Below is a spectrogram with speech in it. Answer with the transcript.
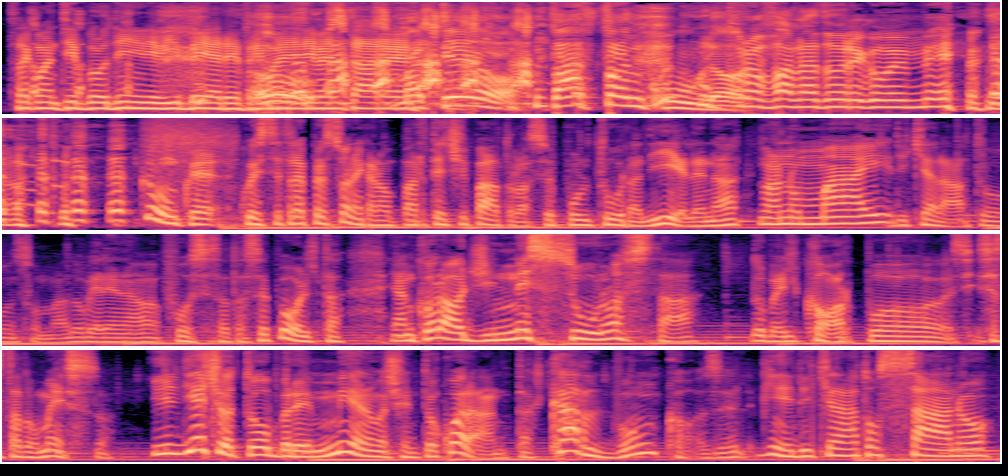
Sai quanti brodini devi bere prima Oh, di diventare. Matteo, Un vaffanculo! profanatore come me. Esatto. Comunque, queste tre persone che hanno partecipato alla sepoltura di Elena non hanno mai dichiarato insomma, dove Elena fosse stata sepolta e ancora oggi nessuno sa dove il corpo si- sia stato messo. Il 10 ottobre 1940 Carl von Kosel viene dichiarato sano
